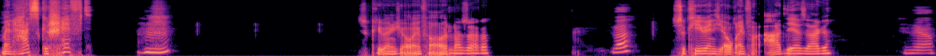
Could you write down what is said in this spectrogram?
Mein Hassgeschäft. Hm? Ist okay, wenn ich auch einfach Adler sage. Was? Ist okay, wenn ich auch einfach Adler sage. Ja.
